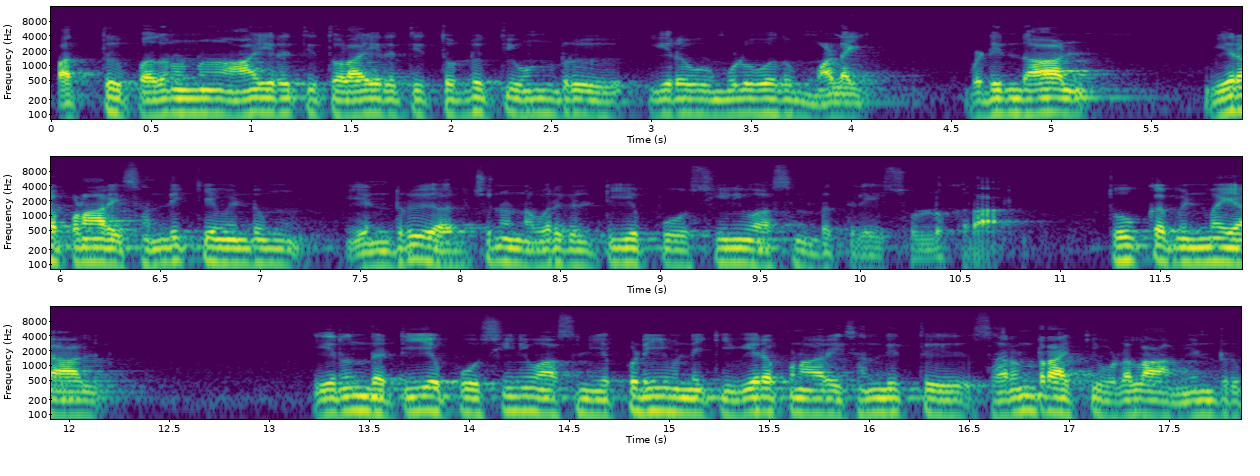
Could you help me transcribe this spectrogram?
பத்து பதினொன்று ஆயிரத்தி தொள்ளாயிரத்தி தொண்ணூற்றி ஒன்று இரவு முழுவதும் மழை. விடிந்தால் வீரப்பனாரை சந்திக்க வேண்டும் என்று அர்ஜுனன் அவர்கள் டிஎப்ஓ சீனிவாசனிடத்திலே சொல்லுகிறார். தூக்கமின்மையால் இருந்த டிஎப்ஓ சீனிவாசன் எப்படியும் இன்னைக்கு வீரப்பனாரை சந்தித்து சரண்டராக்கி விடலாம் என்று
